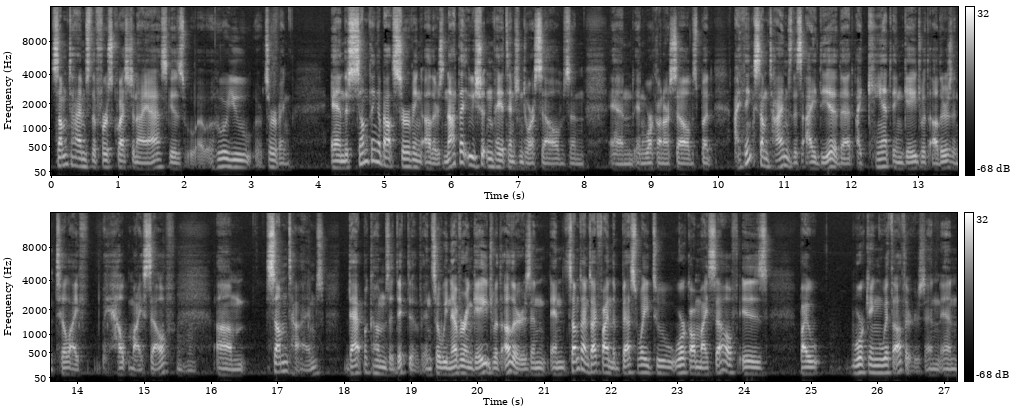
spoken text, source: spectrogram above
sometimes the first question I ask is, Who are you serving? And there's something about serving others. Not that we shouldn't pay attention to ourselves and and and work on ourselves, but I think sometimes this idea that I can't engage with others until I f- help myself. Mm-hmm. Um, sometimes that becomes addictive. And so we never engage with others. And and sometimes i find the best way to work on myself is by working with others and and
